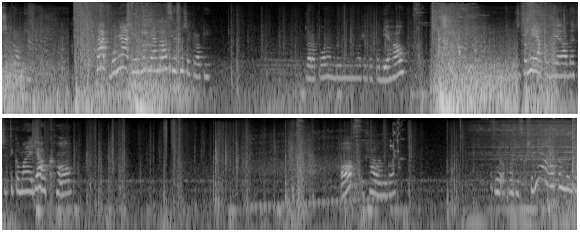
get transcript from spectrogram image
Trzy kroki. Tak, bo mia jednak miałem rację, słyszę kroki. Dobra, porą bym może go podjechał. Czy to nie ja podjadę, czy tylko moje działko? Złapałam go. Sobie otworzy skrzynię, a jak on będzie...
